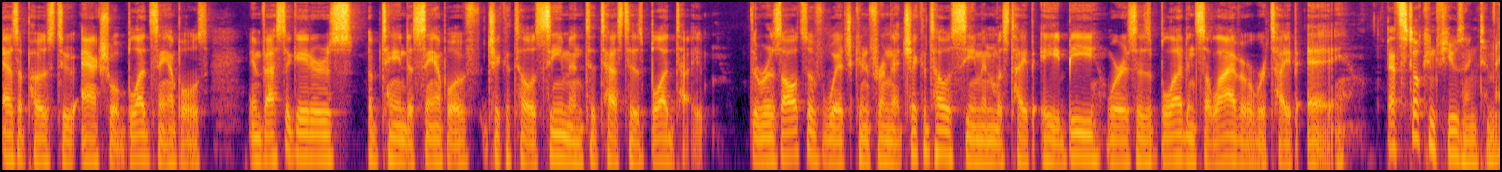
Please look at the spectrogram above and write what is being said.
as opposed to actual blood samples, investigators obtained a sample of Chikatilo's semen to test his blood type. The results of which confirmed that Chikatilo's semen was type AB, whereas his blood and saliva were type A. That's still confusing to me.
